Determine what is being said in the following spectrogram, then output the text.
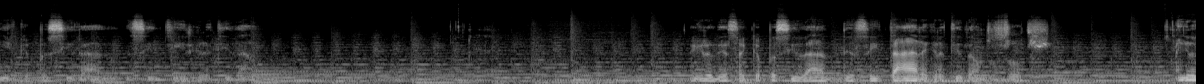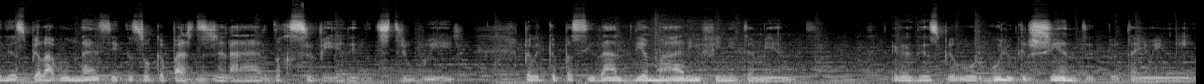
minha capacidade de sentir gratidão. Agradeço a capacidade de aceitar a gratidão dos outros. Agradeço pela abundância que sou capaz de gerar, de receber e de distribuir, pela capacidade de amar infinitamente. Agradeço pelo orgulho crescente que eu tenho em mim.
